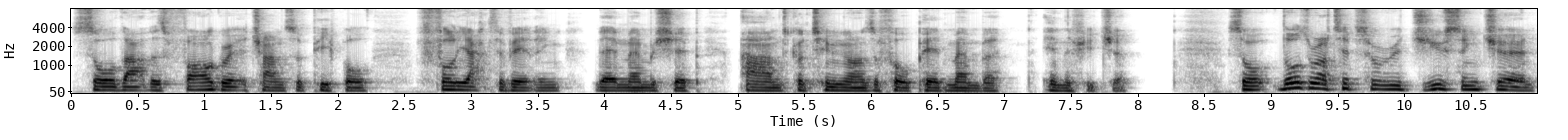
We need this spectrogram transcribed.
so that there's far greater chance of people fully activating their membership and continuing on as a full paid member in the future. So those are our tips for reducing churn.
